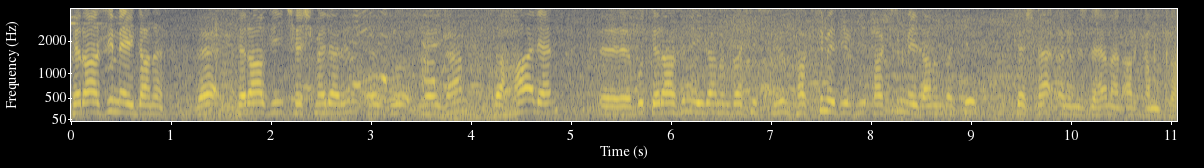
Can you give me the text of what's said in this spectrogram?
terazi meydanı ve terazi çeşmelerin olduğu meydan ve halen e, bu terazi meydanındaki suyun taksim edildiği Taksim meydanındaki çeşme önümüzde hemen arkamızda.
